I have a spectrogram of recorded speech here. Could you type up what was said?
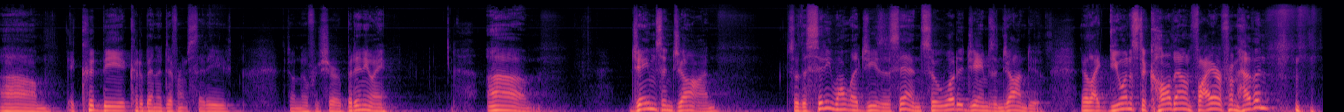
Um, it could be, it could have been a different city. I don't know for sure. But anyway, um, James and John, so the city won't let Jesus in. So what did James and John do? They're like, Do you want us to call down fire from heaven?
